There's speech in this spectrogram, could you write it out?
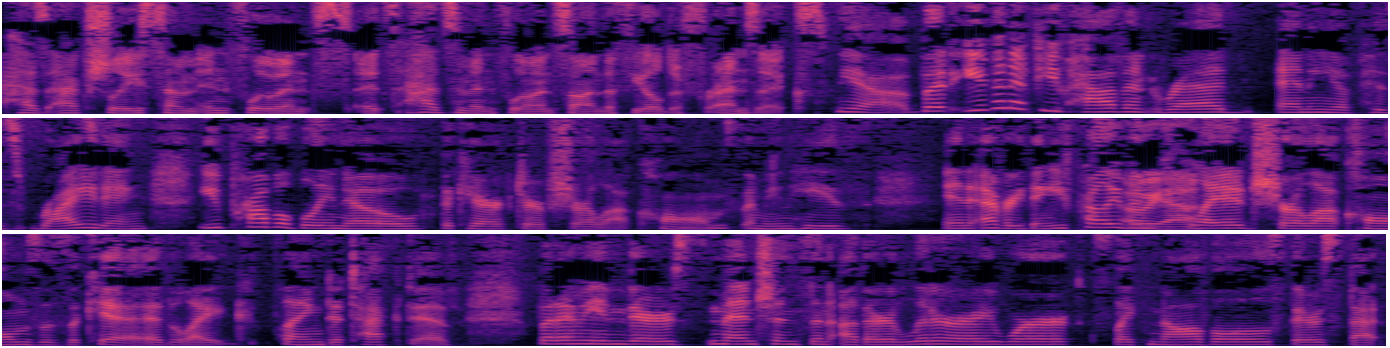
has actually some influence, it's had some influence on the field of forensics. yeah, but even if you haven't read any of his writing, you probably know the character of Sherlock Holmes. I mean, he's in everything. You've probably even Oh, yeah. played Sherlock Holmes as a kid, like playing detective. But I mean, there's mentions in other literary works, like novels. There's that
